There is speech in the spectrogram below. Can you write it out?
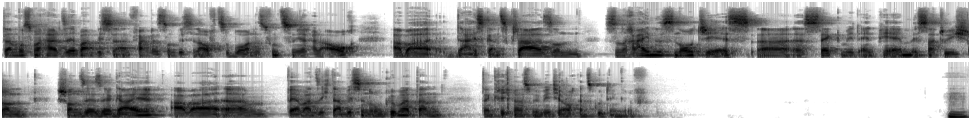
Da muss man halt selber ein bisschen anfangen, das so ein bisschen aufzubauen. Das funktioniert halt auch. Aber da ist ganz klar, so ein, so ein reines Node.js-Stack äh, mit NPM ist natürlich schon, schon sehr, sehr geil. Aber ähm, wenn man sich da ein bisschen drum kümmert, dann, dann kriegt man das mit Meteor auch ganz gut in den Griff. Hm.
